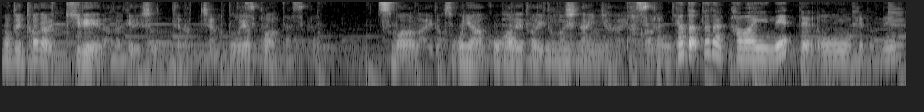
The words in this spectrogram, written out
本当にただ綺麗なだけでしょってなっちゃうとやっぱつまらないとかそこに憧れたりとかしないんじゃないかな確かにただただ可愛いねって思うけどね。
